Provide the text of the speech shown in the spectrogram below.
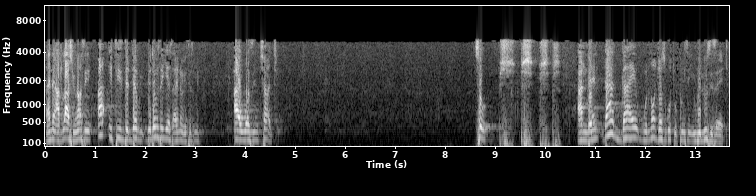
And then at last you now say, Ah, it is the devil. The devil say, Yes, I know it is me. I was in charge. So, psh, psh, psh, and then that guy will not just go to prison, he will lose his head.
